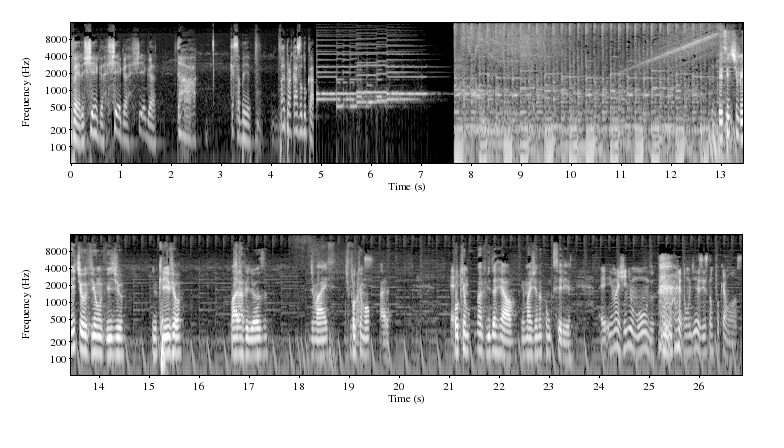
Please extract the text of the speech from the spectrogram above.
velho, chega, chega, chega. Ah, quer saber? Vai pra casa do cara. Recentemente eu vi um vídeo incrível, maravilhoso, demais, de Demais. Pokémon, cara. É. Pokémon na vida real. Imagina como que seria. É, imagine um mundo onde existam Pokémons.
